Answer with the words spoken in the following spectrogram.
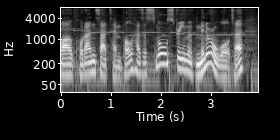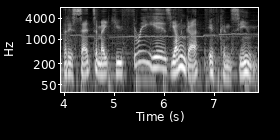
while Goransa Temple has a small stream of mineral water that is said to make you three years younger if consumed.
